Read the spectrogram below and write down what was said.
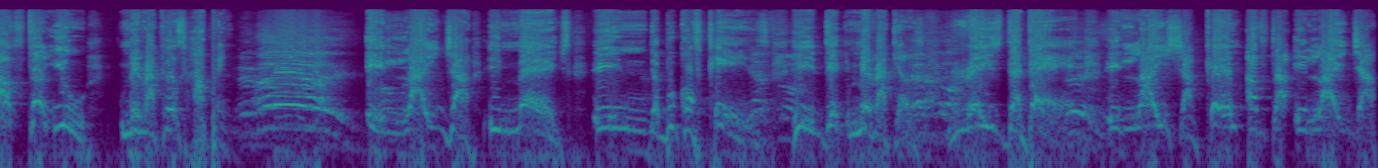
after you, miracles happen. Elijah emerged in the book of Kings. he did miracles, raised the dead. Elisha came after Elijah.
